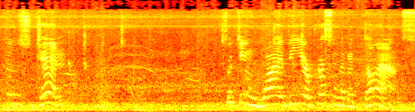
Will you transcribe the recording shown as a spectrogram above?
Because Jen, freaking YB, you're pressing like a dumbass.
